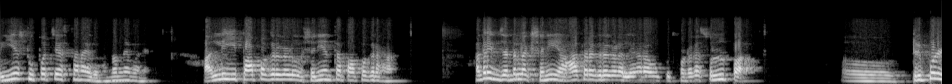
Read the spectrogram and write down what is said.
ಹೈಯೆಸ್ಟ್ ಉಪಚಯ ಸ್ಥಾನ ಇದು ಹನ್ನೊಂದನೇ ಮನೆ. ಅಲ್ಲಿ ಈ ಪಾಪಗ್ರಹಗಳು, ಶನಿ ಅಂತ ಪಾಪಗ್ರಹ. ಅಂದ್ರೆ ಇನ್ ಜನರಲ್ ಆಗಿ ಶನಿ ಆ ತರ ಗ್ರಹಗಳಲ್ಲಿ ಏನಾರ ಕೂತ್ಕೊಂಡಾಗ ಸ್ವಲ್ಪ ಟ್ರಿಪಲ್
